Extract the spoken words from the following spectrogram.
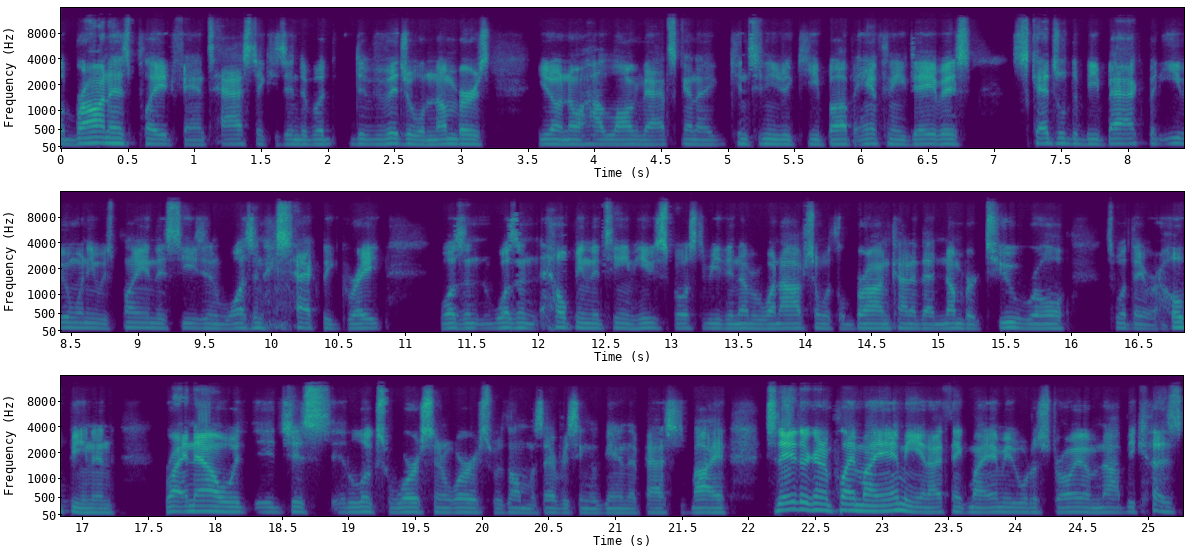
LeBron has played fantastic. His indiv- individual numbers, you don't know how long that's going to continue to keep up. Anthony Davis scheduled to be back, but even when he was playing this season, wasn't exactly great. wasn't wasn't helping the team. He was supposed to be the number one option with LeBron, kind of that number two role. It's what they were hoping. And right now, it, just it looks worse and worse with almost every single game that passes by. Today they're going to play Miami, and I think Miami will destroy them. Not because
